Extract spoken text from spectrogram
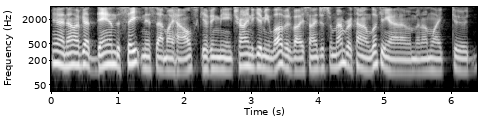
Yeah, now I've got Dan the Satanist at my house giving me, trying to give me love advice. And I just remember kind of looking at him and I'm like, dude,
